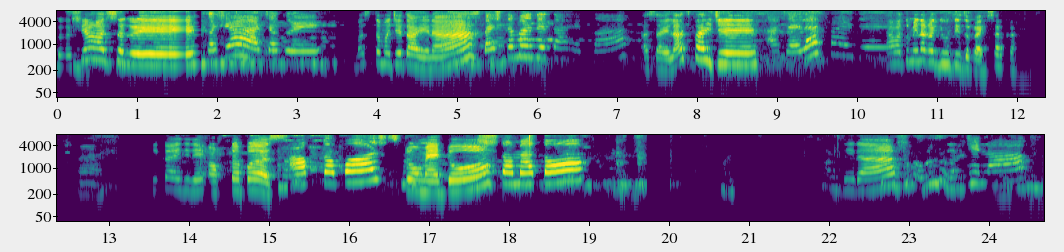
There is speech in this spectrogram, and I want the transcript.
कसे आहात सगळे? कसे आहात सगळे? मस्त मजेत आहे ना? कष्ट मजेत आहे का? असायलाच पाहिजे. असायलाच पाहिजे. थांबा तुम्ही नका घेऊ तिचं काय सारखा हा. ही काय तिथे? Octopus. Octopus. Tomato. Tomato. Giraffe. Giraffe.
